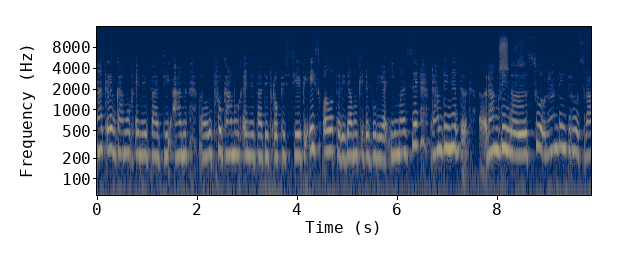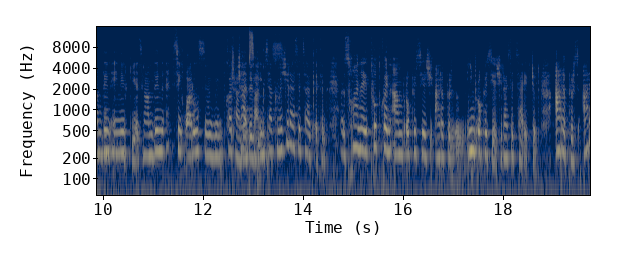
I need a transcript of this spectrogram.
ნაკლებ გამოყენება გამოყენებადი ან უფრო გამოყენებადი პროფესიები ეს ყველაფერი დამოკიდებულია იმაზე რამდენად რამდენ რამდენ დროს რამდენ ენერგიას რამდენ სიყვარულს თქვა ჩადებთ იმ საქმეში რასაც აკეთებთ. სხვანაირ თუ თქვენ ამ პროფესიაში არაფერ იმ პროფესიაში რასაც აირჩევთ არაფერს არ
